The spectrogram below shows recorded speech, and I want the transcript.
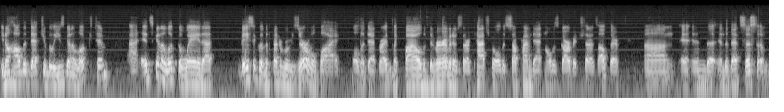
You know how the debt jubilee is going to look, Tim? Uh, it's going to look the way that basically the Federal Reserve will buy all the debt, right? Like buy all the derivatives that are attached to all this subprime debt and all this garbage that is out there um, in the in the debt system.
